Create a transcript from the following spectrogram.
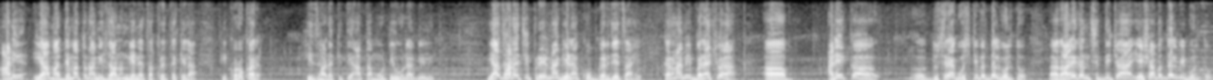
आणि या माध्यमातून आम्ही जाणून घेण्याचा प्रयत्न केला की खरोखर ही झाडं किती आता मोठी होऊ लागलेली आहेत. या झाडाची प्रेरणा घेणं खूप गरजेचं आहे. कारण आम्ही बऱ्याच वेळा अनेक दुसऱ्या गोष्टीबद्दल बोलतो. अ, राळेगण सिद्धीच्या यशाबद्दल बी बोलतो.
